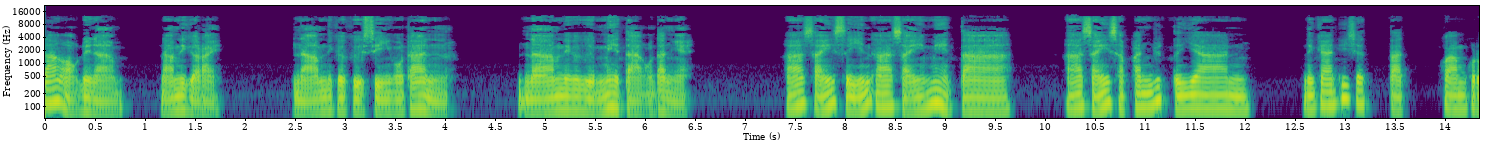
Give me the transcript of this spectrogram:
ล้างออกด้วยน้ำน้ำนี่คืออะไร น้ำนี่ก็คือศีลของท่าน น้ำนี่ก็คือเมตตาของท่านไงอาศัยศีลอาศัยเมตตา อาศัยสัพพัญยุตยานในการที่จะตัดความโกร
